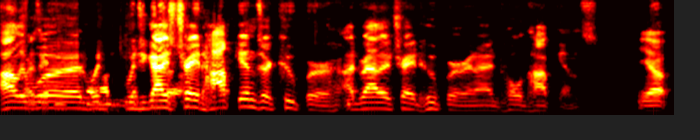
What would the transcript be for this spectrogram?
Hollywood. Would, would you guys trade Hopkins or Cooper? I'd rather trade Hooper and I'd hold Hopkins. Yep.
